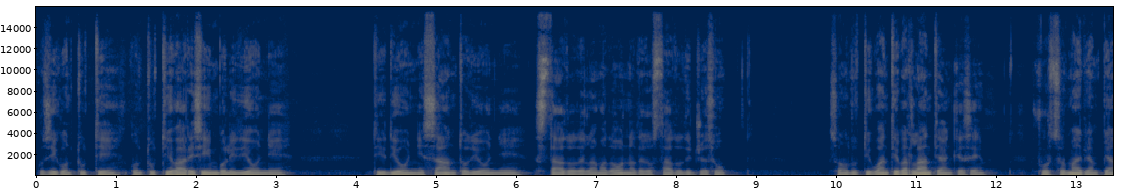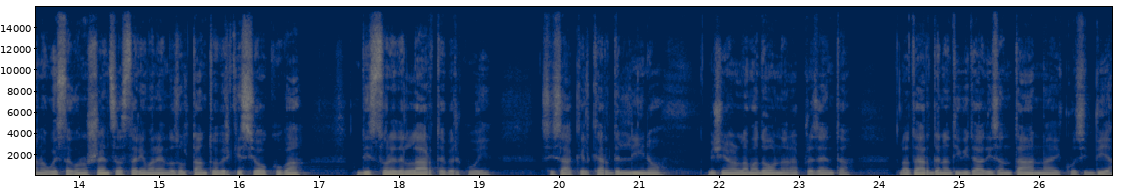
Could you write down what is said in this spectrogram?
Così con tutti, con tutti i vari simboli di ogni di, di ogni santo, di ogni stato della Madonna, dello stato di Gesù. Sono tutti quanti parlanti, anche se forse ormai pian piano questa conoscenza sta rimanendo soltanto per chi si occupa di storia dell'arte, per cui si sa che il cardellino vicino alla Madonna rappresenta la tarda natività di Sant'Anna e così via.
